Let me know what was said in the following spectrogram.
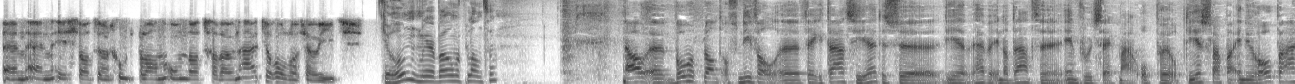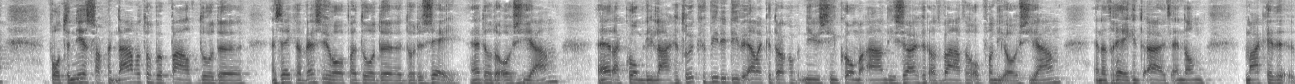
En, en is dat een goed plan om dat gewoon uit te rollen, zoiets? Jeroen, meer bomen planten? Nou, uh, bomenplant of in ieder geval uh, vegetatie, hè, dus, uh, die hebben inderdaad invloed zeg maar, op, op de neerslag. Maar in Europa wordt de neerslag met name toch bepaald door de, en zeker in West-Europa, door de, door de zee, hè, door de oceaan. Hè, daar komen die lage drukgebieden die we elke dag op het nieuws zien komen aan, die zuigen dat water op van die oceaan en dat regent uit. En dan maken de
